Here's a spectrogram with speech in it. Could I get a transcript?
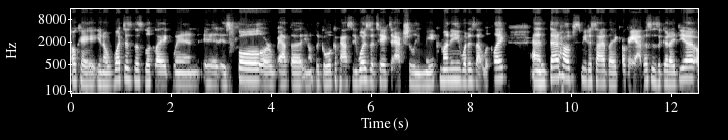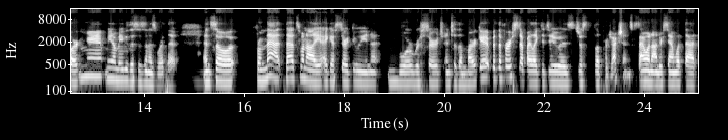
okay, you know, what does this look like when it is full or at the, you know, the goal capacity? What does it take to actually make money? What does that look like? And that helps me decide like, okay, yeah, this is a good idea or, you know, maybe this isn't as worth it. Mm. And so from that, that's when I, I guess, start doing more research into the market. But the first step I like to do is just the projections because I want to understand what that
